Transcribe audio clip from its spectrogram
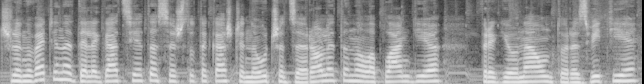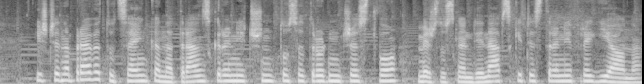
Членовете на делегацията също така ще научат за ролята на Лапландия в регионалното развитие и ще направят оценка на трансграничното сътрудничество между скандинавските страни в региона.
